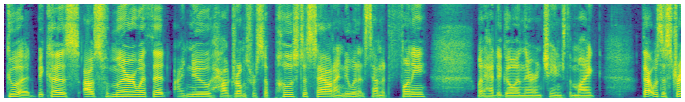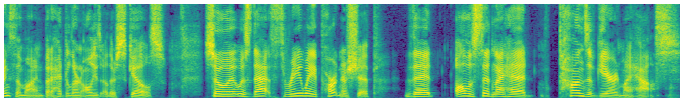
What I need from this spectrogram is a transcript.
good because I was familiar with it. I knew how drums were supposed to sound. I knew when it sounded funny, when I had to go in there and change the mic. That was a strength of mine, but I had to learn all these other skills. So it was that three way partnership that all of a sudden I had tons of gear in my house.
